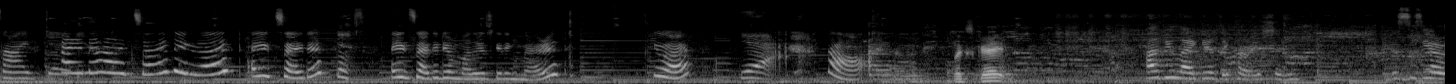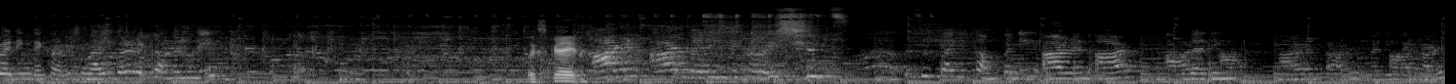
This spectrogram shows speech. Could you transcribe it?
five days. I know exciting right? Are you excited? Yes are you excited your mother is getting married you are yeah Aww. looks great how do you like your decoration this is your wedding decoration. Are you gonna recommend me? Looks great. R&R wedding decorations. this is my new company, R&R wedding, R&R wedding decors.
